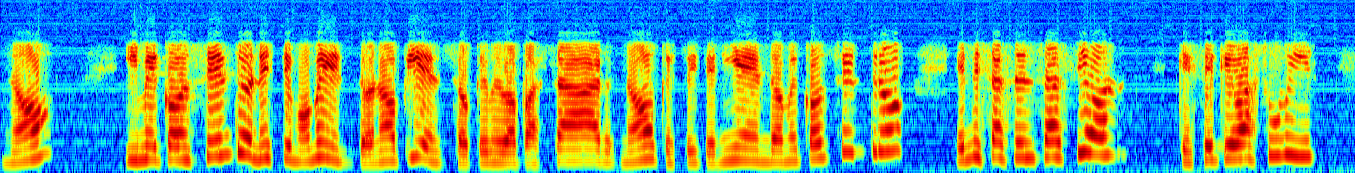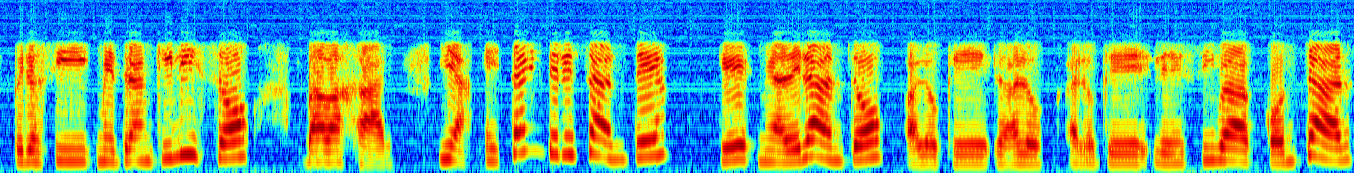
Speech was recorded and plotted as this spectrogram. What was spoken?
¿no? Y me concentro en este momento, no pienso qué me va a pasar, ¿no? ¿Qué estoy teniendo? Me concentro en esa sensación que sé que va a subir, pero si me tranquilizo, va a bajar. Mira, es tan interesante que me adelanto a lo que a lo, a lo que les iba a contar,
